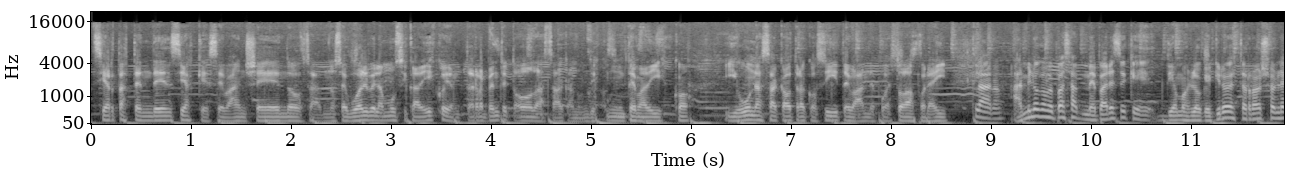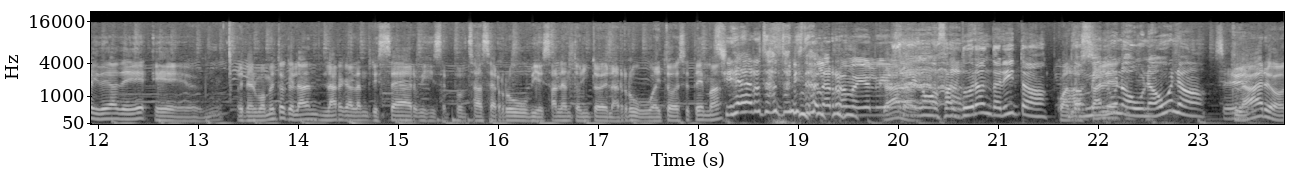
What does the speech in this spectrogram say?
ciertas tendencias que se van yendo, o sea, no se vuelve la música disco y de repente todas sacan un, disco- un tema disco y una saca otra cosita y van después todas por ahí. Claro. A mí lo que me pasa, me parece que, digamos, lo que quiero desterrar yo es la idea de, eh, en el momento que la, larga Landry Service y se, se hace rubia y sale Antonito de la Rúa y todo ese tema, Cierto, Antonito de la Roma, me olvidé. Claro. ¿Sabe cómo facturó Antorito? Cuando 2001, sale- 1 1 Sí. claro,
